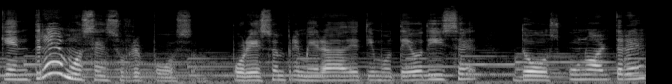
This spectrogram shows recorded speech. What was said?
que entremos en su reposo. Por eso en primera de Timoteo dice 2, 1 al 3,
